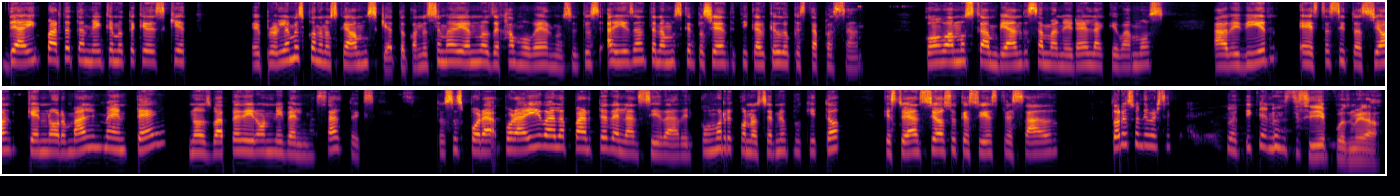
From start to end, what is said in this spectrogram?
De ahí parte también que no te quedes quieto. El problema es cuando nos quedamos quietos, cuando ese medio no nos deja movernos. Entonces ahí es donde tenemos que empezar a identificar qué es lo que está pasando cómo vamos cambiando esa manera en la que vamos a vivir esta situación que normalmente nos va a pedir un nivel más alto de exigencia. Entonces, por, por ahí va la parte de la ansiedad, el cómo reconocerme un poquito que estoy ansioso, que estoy estresado. Tú eres universitario, platícanos. Sí, pues mira,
